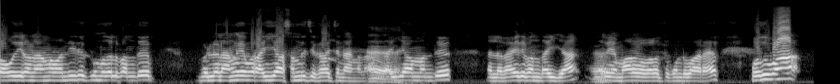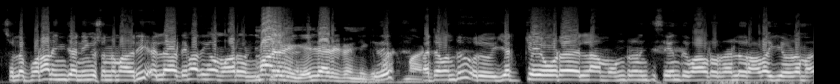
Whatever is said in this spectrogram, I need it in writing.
பகுதியில நாங்க வந்து இதுக்கு முதல் வந்து வெளில நாங்க ஒரு ஐயா சந்திச்சு காய்ச்சினாங்க ஐயா வந்து நல்ல வயது வந்த ஐயா நிறைய மாடுகள் வளர்த்து கொண்டு வர பொதுவா சொல்ல போனால் இங்க நீங்க சொன்ன மாதிரி எல்லா டைமும் அதிகமா நிற்குது மாடு மற்ற வந்து ஒரு இயற்கையோட எல்லாம் ஒன்றிணைஞ்சு சேர்ந்து வாழ்ற ஒரு நல்ல ஒரு அழகிய இடமா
